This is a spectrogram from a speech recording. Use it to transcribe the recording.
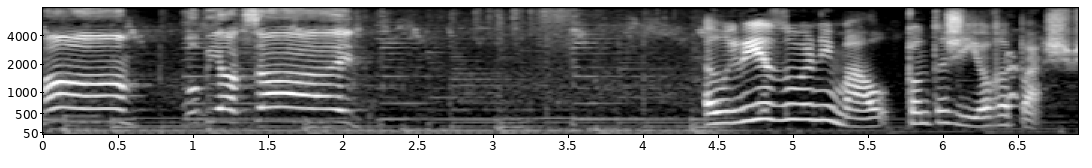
Mom! We'll be outside! A alegria do animal contagia o rapaz.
